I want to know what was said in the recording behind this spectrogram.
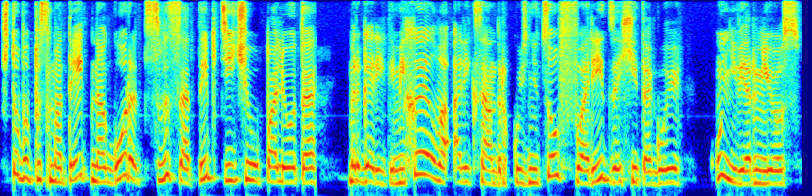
чтобы посмотреть на город с высоты птичьего полета. Маргарита Михайлова, Александр Кузнецов, Фарид Захитаглы. Univer News.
